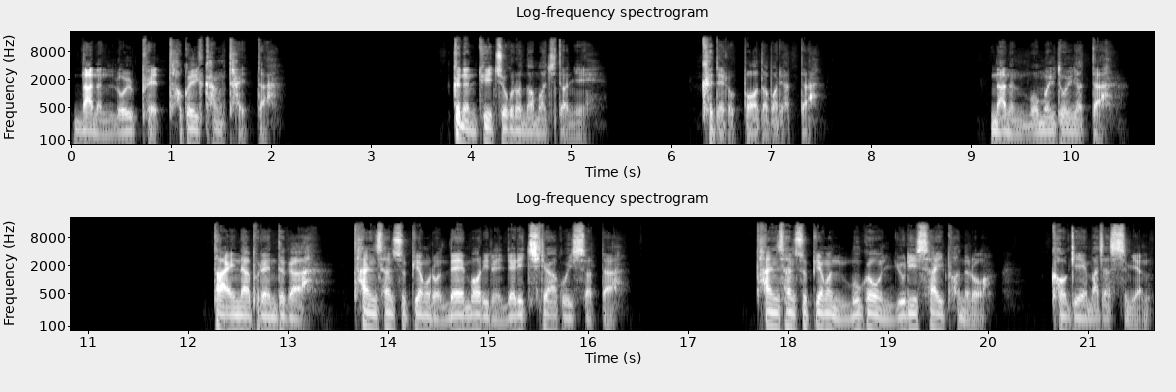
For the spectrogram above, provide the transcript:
나는 롤프의 턱을 강타했다. 그는 뒤쪽으로 넘어지더니 그대로 뻗어버렸다. 나는 몸을 돌렸다. 다이나 브랜드가 탄산수병으로 내 머리를 내리치려 하고 있었다. 탄산수병은 무거운 유리 사이펀으로 거기에 맞았으면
